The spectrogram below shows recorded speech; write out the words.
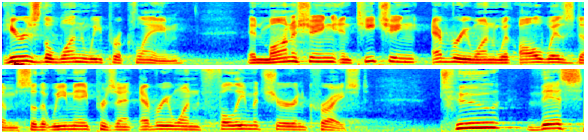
here is the one we proclaim admonishing and teaching everyone with all wisdom, so that we may present everyone fully mature in Christ. To this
